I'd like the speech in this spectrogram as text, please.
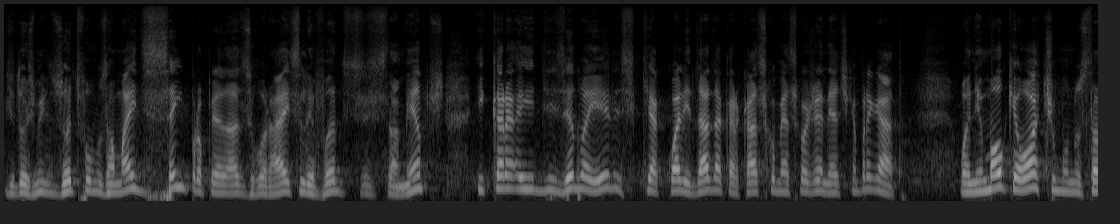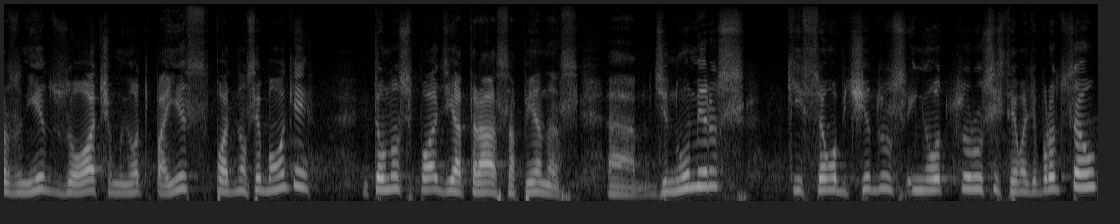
de 2018 fomos a mais de 100 propriedades rurais levando esses ensinamentos e, e dizendo a eles que a qualidade da carcaça começa com a genética empregada. O animal que é ótimo nos Estados Unidos ou ótimo em outro país pode não ser bom aqui. Então não se pode ir atrás apenas ah, de números, que são obtidos em outro sistema de produção,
